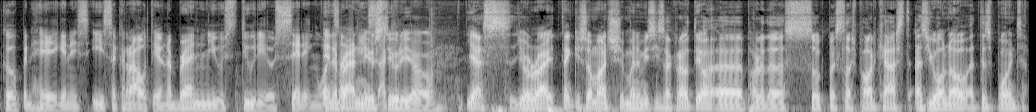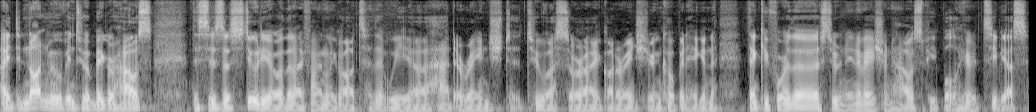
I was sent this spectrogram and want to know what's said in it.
Copenhagen is Isak Rauti on a brand new studio setting. What's in a up, brand new Isak? studio. Yes, you're right. Thank you so much. My name is Isak Rautio, uh, part of the Soaked by Slush podcast. As you all know, at this point, I did not move into a bigger house. This is a studio that I finally got that we uh, had arranged to us, or I got arranged here in Copenhagen. Thank you for the Student Innovation House people here at CBS.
